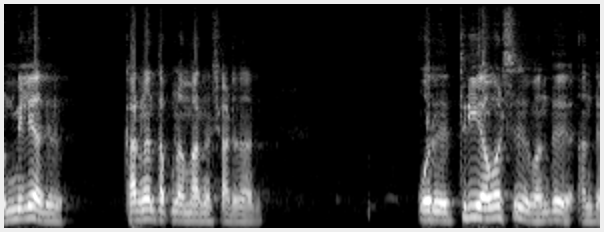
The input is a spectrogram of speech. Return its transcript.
உண்மையிலேயே அது கர்ணம் தப்புனா மாறின ஷாட்டு தான் அது. ஒரு த்ரீ ஹவர்ஸு வந்து அந்த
